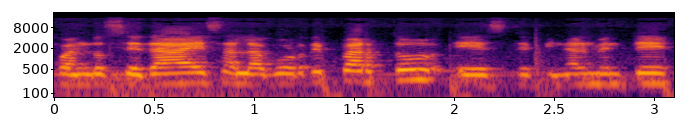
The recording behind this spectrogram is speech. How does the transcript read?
cuando se da esa labor de parto, este, finalmente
